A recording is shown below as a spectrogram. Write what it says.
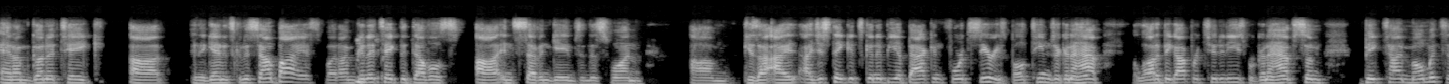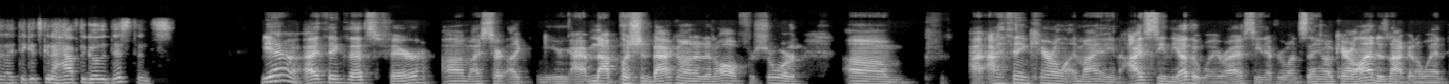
and I'm going to take. Uh, and again, it's going to sound biased, but I'm going to take the Devils uh, in seven games in this one because um, I I just think it's going to be a back and forth series. Both teams are going to have a lot of big opportunities. We're going to have some big time moments, and I think it's going to have to go the distance. Yeah, I think that's fair. Um, I start like I'm not pushing back on it at all for sure. Um, I, I think Carolina. I mean, I've seen the other way, right? I've seen everyone saying, "Oh, Carolina's not going to win,"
